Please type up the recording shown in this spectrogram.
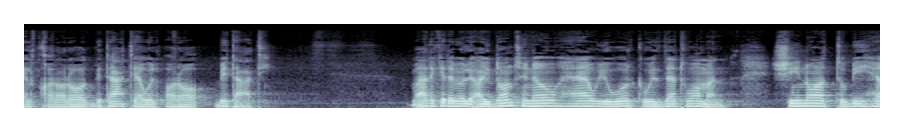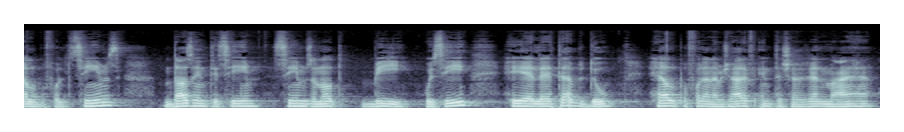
القرارات بتاعتي أو الآراء بتاعتي. بعد كده بيقول I don't know how you work with that woman. She not to be helpful. Seems doesn't seem seems not be. و see هي لا تبدو helpful. أنا مش عارف أنت شغال معاها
